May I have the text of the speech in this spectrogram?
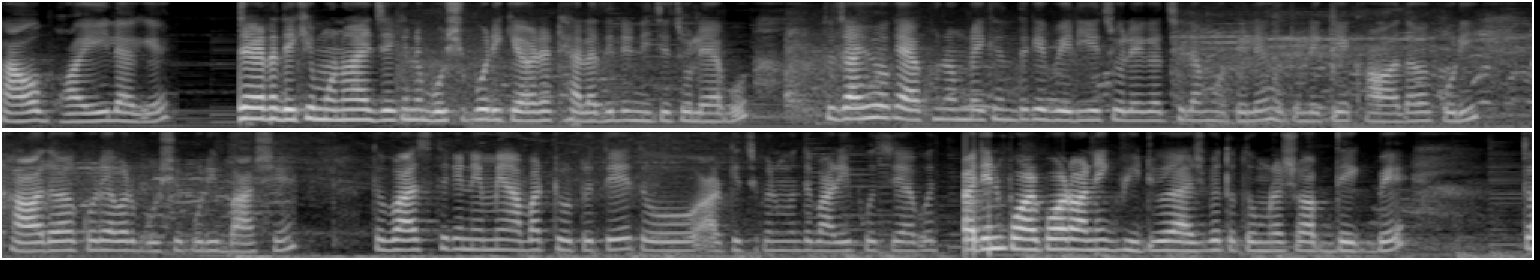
তাও ভয়ই লাগে। জায়গাটা দেখে মনে হয় যে এখানে বসে পড়ি, কেউ একটা ঠেলা দিলে নিচে চলে যাব। তো যাই হোক, এখন আমরা এখান থেকে বেরিয়ে চলে গেছিলাম হোটেলে। হোটেলে গিয়ে খাওয়া দাওয়া করি। খাওয়া দাওয়া করে আবার বসে পড়ি বাসে। তো বাস থেকে নেমে আবার টোটোতে, তো আর কিছুক্ষণের মধ্যে বাড়ি পৌঁছে যাব। কদিন পর পর অনেক ভিডিও আসবে, তো তোমরা সব দেখবে। তো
